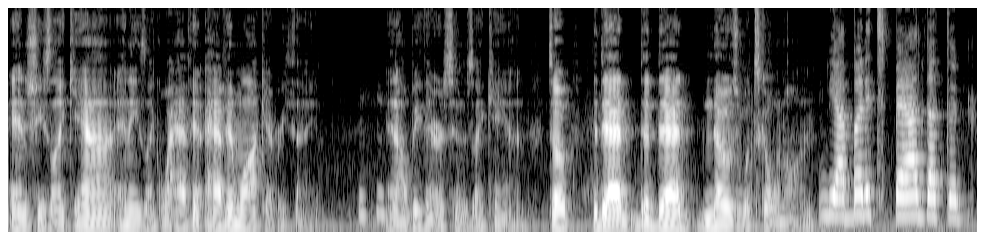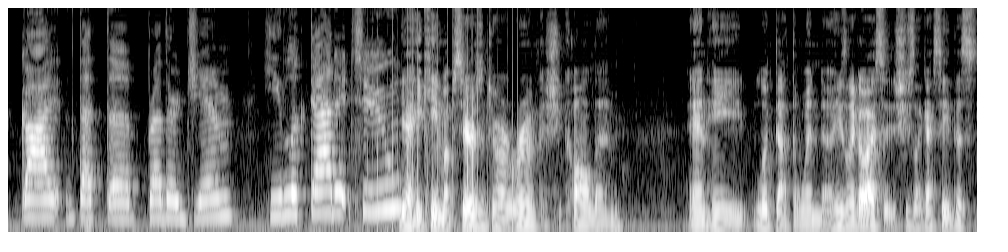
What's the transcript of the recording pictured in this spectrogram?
and she's like, yeah. And he's like, well, have him have him lock everything, Mm-hmm. and I'll be there as soon as I can. So the dad the dad knows what's going on. Yeah, but it's bad that the guy, that the brother Jim, he looked at it too. Yeah, he came upstairs into our room because she called him, and he looked out the window. He's like, oh, I see. She's like, I see this.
